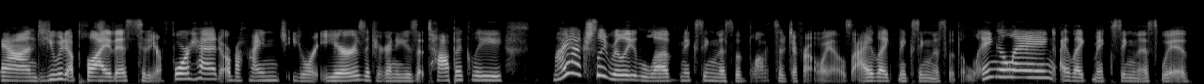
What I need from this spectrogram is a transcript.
And you would apply this to your forehead or behind your ears if you're going to use it topically. I actually really love mixing this with lots of different oils. I like mixing this with ylang ylang. I like mixing this with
